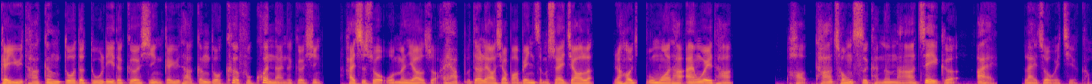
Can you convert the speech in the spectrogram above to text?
给予他更多的独立的个性，给予他更多克服困难的个性，还是说我们要说，哎呀不得了，小宝贝你怎么摔跤了？然后抚摸他，安慰他，好，他从此可能拿这个爱来作为借口。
